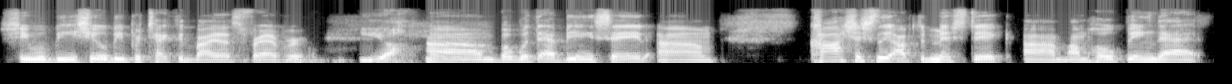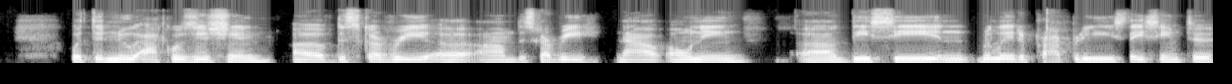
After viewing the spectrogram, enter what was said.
She will be she will be protected by us forever. Yeah. Um, but with that being said, um, cautiously optimistic. Um, I'm hoping that with the new acquisition of Discovery, uh, um, Discovery now owning uh, DC and related properties, they seem to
